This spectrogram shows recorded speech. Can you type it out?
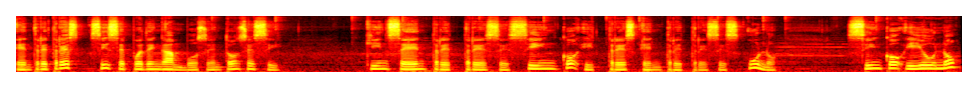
Entre 3 sí se pueden ambos, entonces sí. 15 entre 3 es 5 y 3 entre 3 es 1. 5 y 1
